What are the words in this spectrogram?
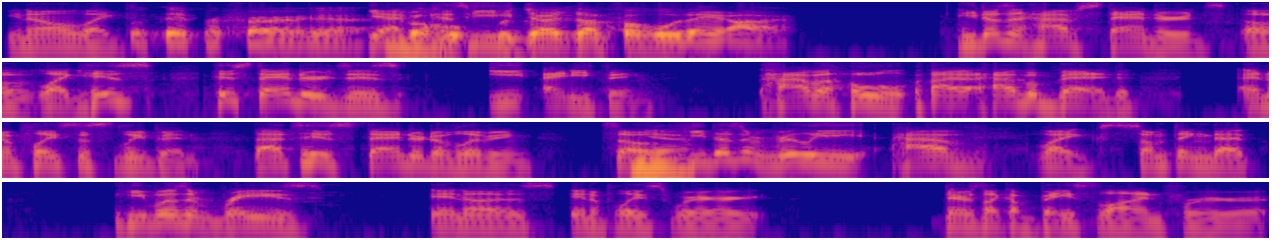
you know like What they prefer, yeah. Yeah, But because who- he- we judge them for who they are. he doesn't have standards of like his his standards is eat anything have a home have a bed and a place to sleep in that's his standard of living so Yeah. he doesn't really have like something that he wasn't raised in a in a place where there's like a baseline for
